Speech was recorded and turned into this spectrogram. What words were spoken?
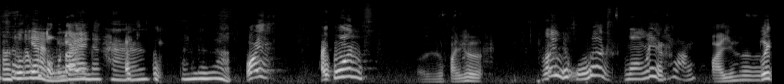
เอาทุกอย่างไม่ได้นะคะ ต้องเลือกเฮ้ยไอ้ปุ้นเออไปเถอะเฮ้ยอยู่นั่นมองไม่เห็นข้างหลังไปเถอะเฮ้ย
